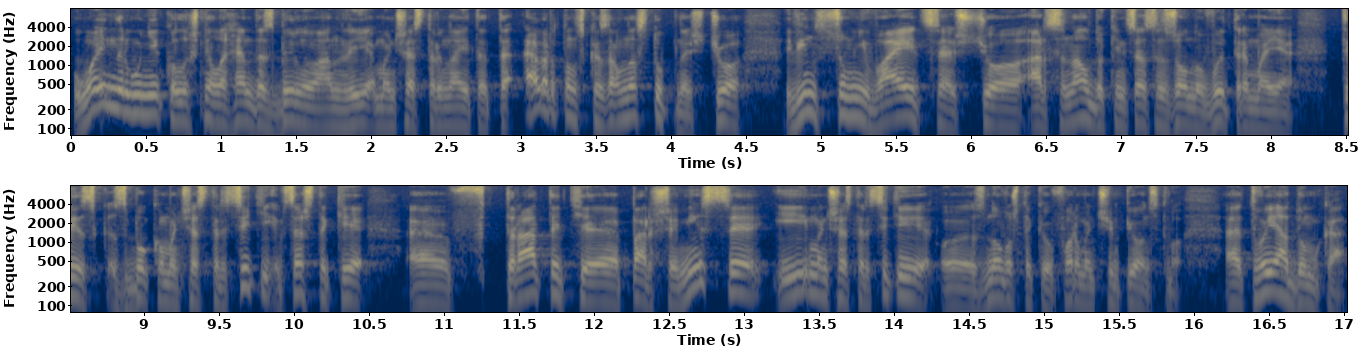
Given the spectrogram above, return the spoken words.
Уейн Руні, колишня легенда збірної Англії, Манчестер Юнайтед та Евертон, сказав наступне: що він сумнівається, що Арсенал до кінця сезону витримає тиск з боку Манчестер Сіті і все ж таки е, втратить перше місце, і Манчестер Сіті е, знову ж таки оформить чемпіонство. Е, Твоя думка,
